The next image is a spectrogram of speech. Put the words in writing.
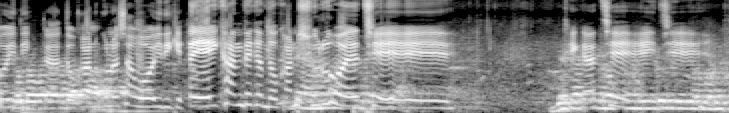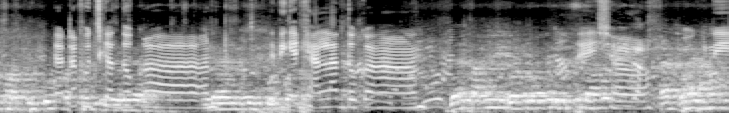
ওই দিকটা দোকানগুলো সব ওই দিকে। এইখান থেকে দোকান শুরু হয়েছে। ঠিক আছে এই যে একটা ফুচকার দোকান এদিকে খেলনার দোকান এইসব ঘুগনি।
